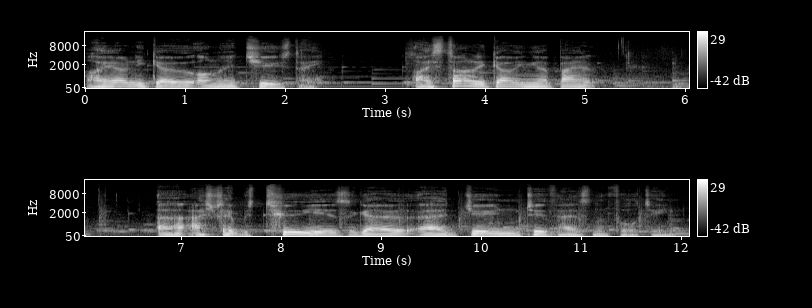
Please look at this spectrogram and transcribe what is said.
I only go on a Tuesday. I started going about uh, actually, it was two years ago, uh, June 2014.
